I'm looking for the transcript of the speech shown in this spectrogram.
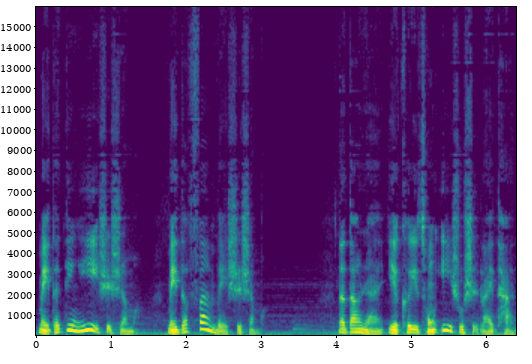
美的定义是什么，美的范围是什么。那当然也可以从艺术史来谈。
